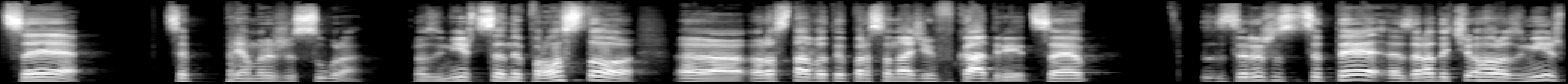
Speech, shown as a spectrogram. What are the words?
це, це прям режисура. Розумієш, це не просто е, розставити персонажів в кадрі, це це те, заради чого розумієш,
